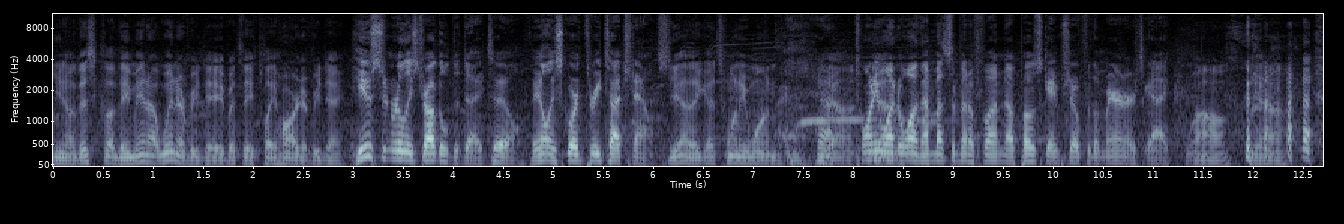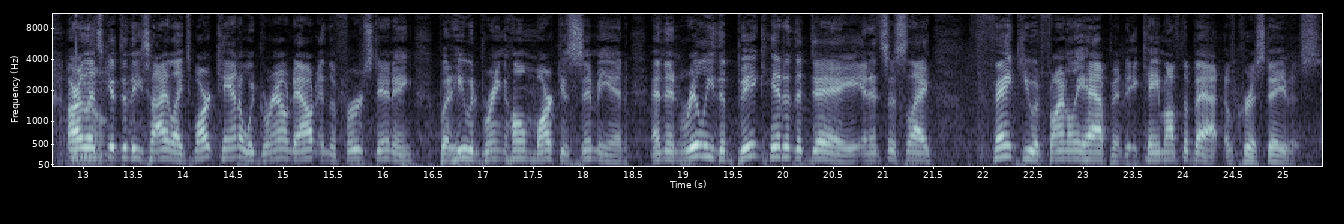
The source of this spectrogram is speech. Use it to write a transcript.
You know, this club, they may not win every day, but they play hard every day. Houston really struggled today too. They only scored three touchdowns. Yeah, they got 21. Yeah, Yeah, 21 yeah. to 1. That must have been a fun uh, post game show for the Mariners guy. Wow. Yeah. All right, let's get to these highlights. Mark Canha would ground out in the first inning, but he would bring home Marcus Semien. And then, really, the big hit of the day, and it's just like, thank you, it finally happened. It came off the bat of Khris Davis.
